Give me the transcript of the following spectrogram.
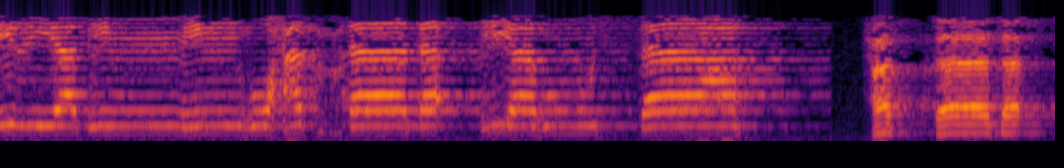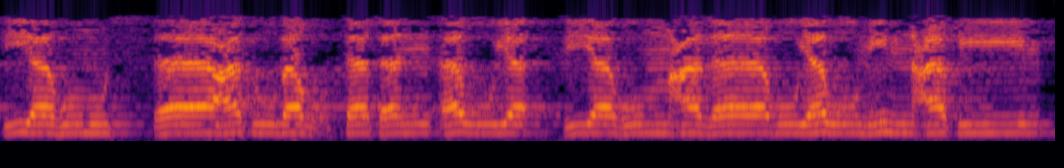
جزية منه حتى تأتيهم الساعة. حتى تأتيهم الساعة بغتة أو يأتيهم عذاب يوم عقيم.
